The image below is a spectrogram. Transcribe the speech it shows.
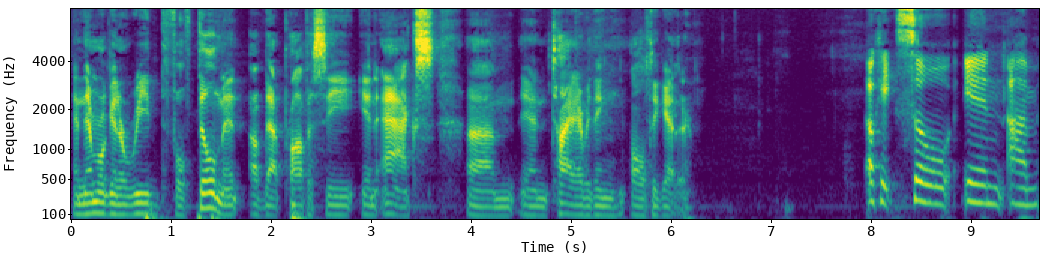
and then we're gonna read the fulfillment of that prophecy in Acts um, and tie everything all together. Okay, so in um,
